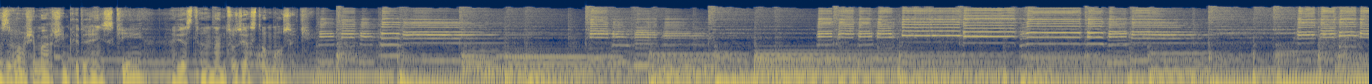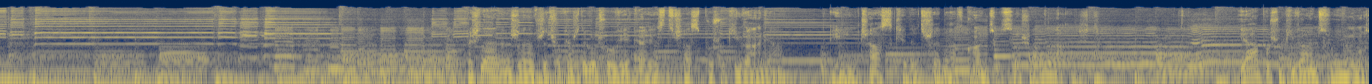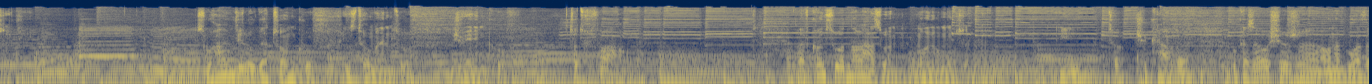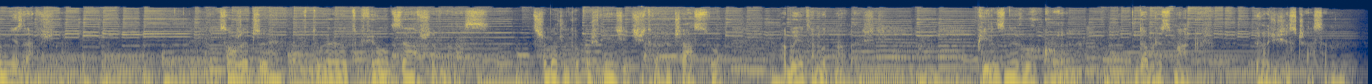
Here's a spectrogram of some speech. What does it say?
Nazywam się Marcin Kydryński, jestem entuzjastą muzyki. Myślę, że w życiu każdego człowieka jest czas poszukiwania i czas, kiedy trzeba w końcu coś odnaleźć. Ja poszukiwałem swojej muzyki. Słuchałem wielu gatunków, instrumentów, dźwięków. To trwało. Ale w końcu odnalazłem moją muzykę. I, to ciekawe, okazało się, że ona była we mnie zawsze. Są rzeczy, które tkwią od zawsze w nas. Trzeba tylko poświęcić trochę czasu, aby je tam odnaleźć. Pilsner Urquell. Dobry smak rodzi się z czasem.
